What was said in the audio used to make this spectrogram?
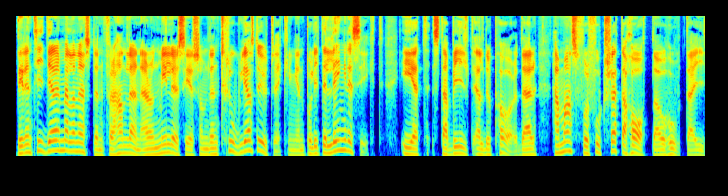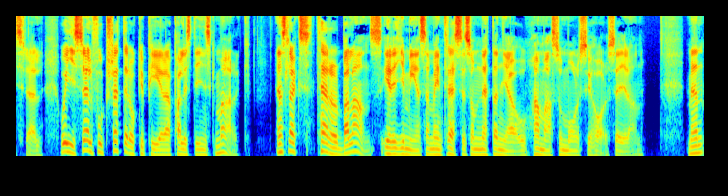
Det den tidigare Mellanöstern-förhandlaren Aaron Miller ser som den troligaste utvecklingen på lite längre sikt är ett stabilt eldupphör där Hamas får fortsätta hata och hota Israel och Israel fortsätter ockupera palestinsk mark. En slags terrorbalans är det gemensamma intresse som Netanyahu, Hamas och Morsi har, säger han. Men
